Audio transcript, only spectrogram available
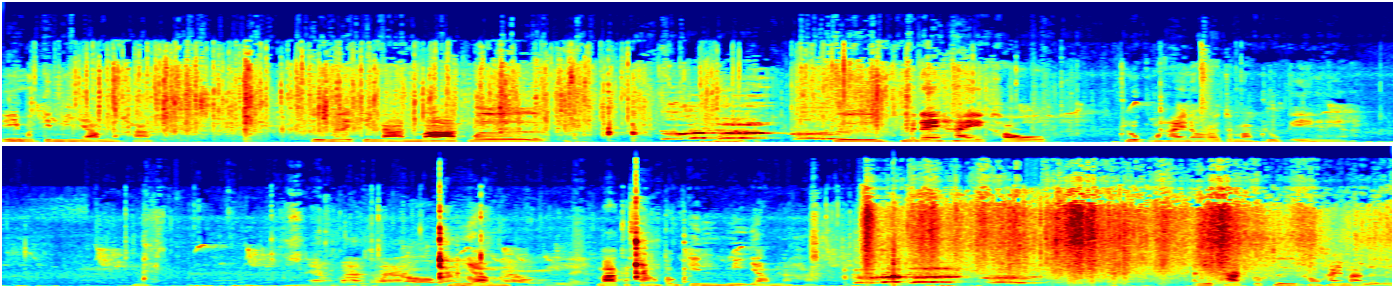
นี่มากินหมี่ยำนะคะ คือไม่ได้กินนานมากเวอร์คือไม่ได้ให้เขาคลุกมาให้เนาะเราจะมาคลุกเองอันเนี้ยยำบ้านเรามียำเรานี่แหละมากระสังต้องกินหมี่ยำนะคะ อันนี้ผักก็คือเขาให้มาเลย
